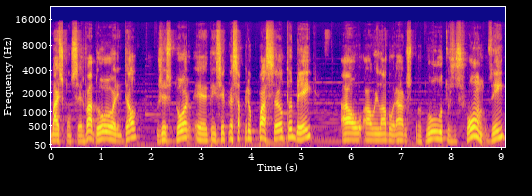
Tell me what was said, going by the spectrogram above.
mais conservador. Então, o gestor é, tem sempre essa preocupação também ao, ao elaborar os produtos, os fundos, em,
